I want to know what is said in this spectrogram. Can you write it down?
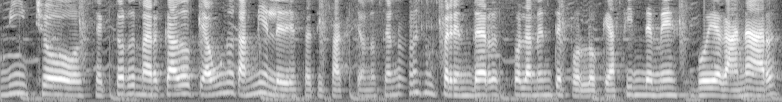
nicho o sector de mercado que a uno también le dé satisfacción. O sea, no es emprender solamente por lo que a fin de mes voy a ganar,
